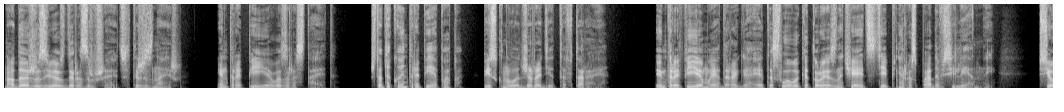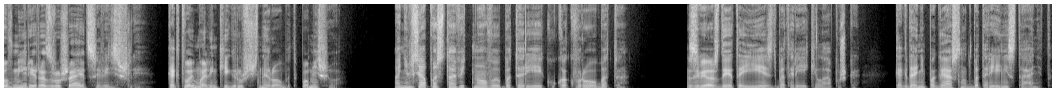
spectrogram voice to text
Но даже звезды разрушаются, ты же знаешь. Энтропия возрастает. «Что такое энтропия, папа?» — пискнула Джеродетта вторая. «Энтропия, моя дорогая, это слово, которое означает степень распада Вселенной. Все в мире разрушается, видишь ли, как твой маленький игрушечный робот. Помнишь его?» «А нельзя поставить новую батарейку, как в робота?» Звезды это и есть батарейки, лапушка. Когда они погаснут, батареи не станет.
